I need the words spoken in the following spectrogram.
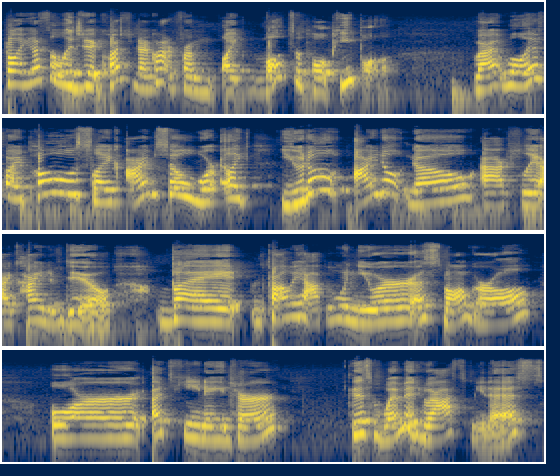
but like that's a legit question I've gotten from like multiple people right? Well, if I post, like, I'm so wor- like, you don't, I don't know. Actually, I kind of do, but probably happened when you were a small girl or a teenager. There's women who ask me this,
